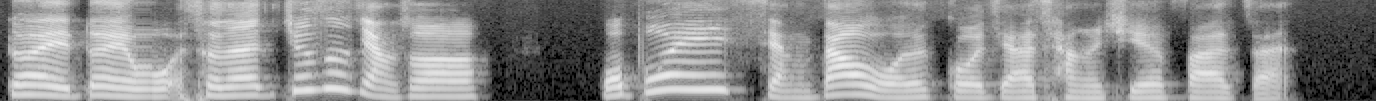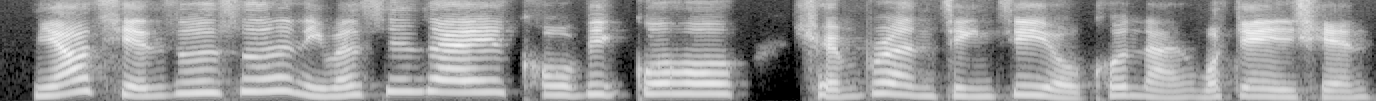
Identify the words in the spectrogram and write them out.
对对，我可能就是讲说，我不会想到我的国家长期的发展。你要钱是不是？你们现在 COVID 过后，全部人经济有困难，我给你钱，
